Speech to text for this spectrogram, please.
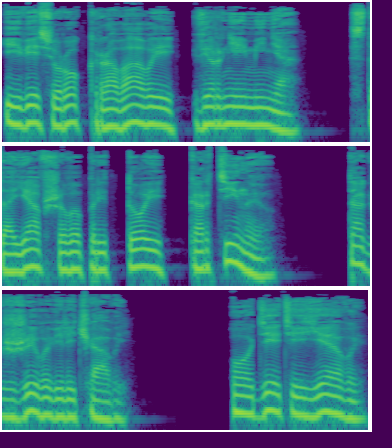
и весь урок кровавый вернее меня, стоявшего пред той картиною, так живо величавый. О дети Евы,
